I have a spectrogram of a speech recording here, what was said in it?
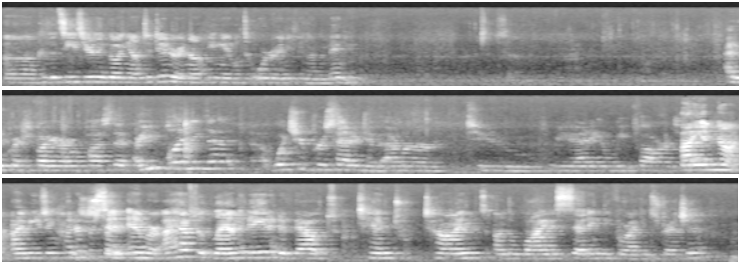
Because uh, it's easier than going out to dinner and not being able to order anything on the menu. So. I had a question about your emmer pasta. Are you blending that? What's your percentage of emmer to adding a wheat flour to I am not. I'm using 100% emmer. I have to laminate it about 10 times on the widest setting before I can stretch it. Hmm.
